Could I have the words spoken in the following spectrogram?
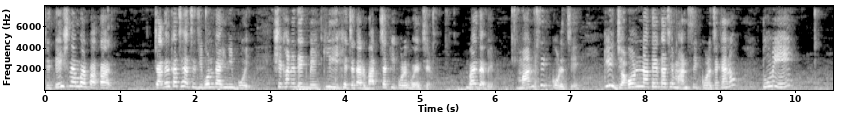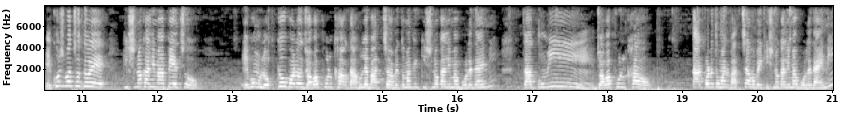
যে তেইশ নাম্বার পাতা যাদের কাছে আছে জীবন কাহিনী বই, সেখানে দেখবে কি লিখেছে তার বাচ্চা কি করে হয়েছে। বাই দেবে মানসিক করেছে। কি জগন্নাথের কাছে মানসিক করেছে কেন? তুমি একুশ বছর ধরে কৃষ্ণ কালিমা পেয়েছ এবং লোককেও বলো জবা ফুল খাও, তাহলে বাচ্চা হবে। তোমাকে কৃষ্ণ কালিমা বলে দেয়নি? তা তুমি জবা ফুল খাও। তারপরে তোমার বাচ্চা হবে কৃষ্ণ কালিমা বলে দেয়নি?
